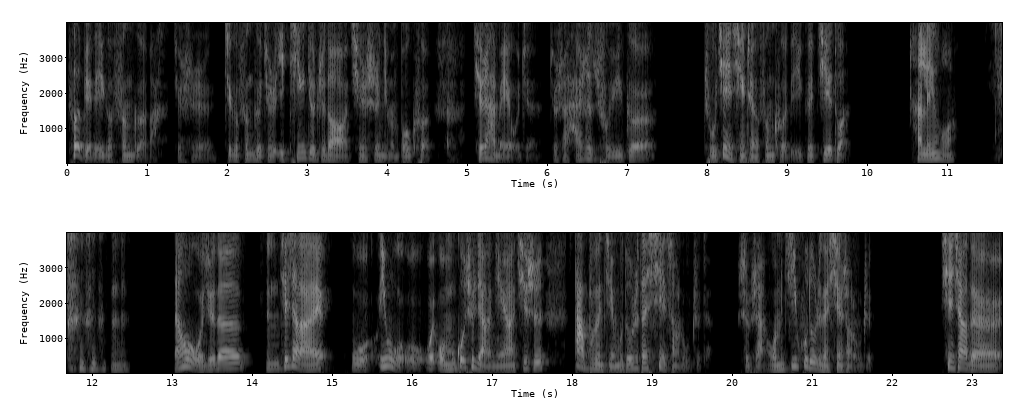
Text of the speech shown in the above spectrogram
特别的一个风格吧，就是这个风格就是一听就知道其实是你们博客，其实还没有，我觉得就是还是处于一个逐渐形成风格的一个阶段，很灵活，嗯，然后我觉得，嗯，接下来我因为我我我我们过去两年啊，其实大部分节目都是在线上录制的，是不是啊？我们几乎都是在线上录制的，线下的。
